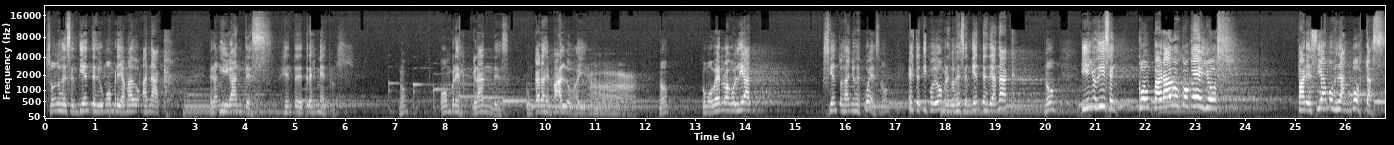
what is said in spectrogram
Son los descendientes de un hombre llamado Anac. Eran gigantes, gente de tres metros, ¿no? Hombres grandes, con caras de malos ahí, ¿no? Como verlo a Goliat cientos de años después, ¿no? Este tipo de hombres, los descendientes de Anac, ¿no? Y ellos dicen, comparados con ellos, parecíamos langostas,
